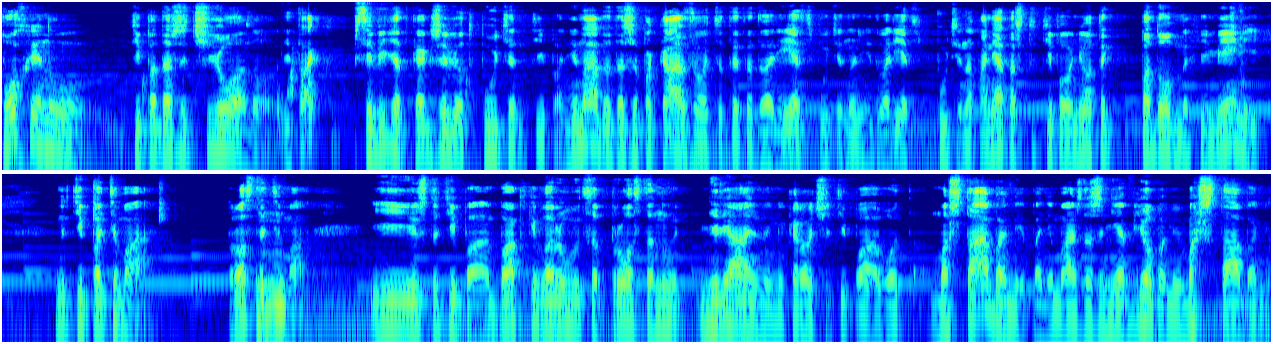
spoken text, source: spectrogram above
похрену, типа, даже чье оно. И так все видят, как живет Путин. Типа, не надо даже показывать вот это дворец Путина, не дворец Путина. Понятно, что, типа, у него так подобных имений, ну, типа, тьма. Просто mm-hmm. тьма. И что, типа, бабки воруются просто, ну, нереальными, короче, типа, вот, масштабами, понимаешь, даже не объемами, масштабами.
